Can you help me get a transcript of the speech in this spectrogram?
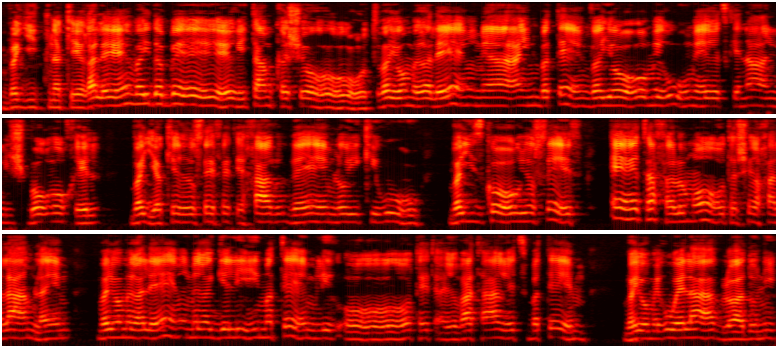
ויתנכר עליהם וידבר איתם קשות, ויאמר עליהם מאין באתם, ויאמרו מארץ כנען לשבור אוכל, ויכר יוסף את אחיו, והם לא הכירוהו, ויזכור יוסף את החלומות אשר חלם להם, ויאמר עליהם מרגלים אתם לראות את ערוות הארץ בתם, ויאמרו אליו לא אדוני,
